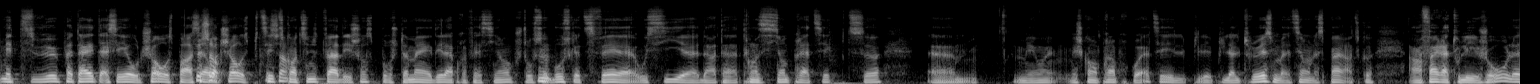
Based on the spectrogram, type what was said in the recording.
mais tu veux peut-être essayer autre chose, passer à autre chose. Puis tu sais, tu continues de faire des choses pour justement aider la profession. Puis je trouve ça Mm. beau ce que tu fais euh, aussi euh, dans ta transition de pratique, puis tout ça. Euh, mais ouais, mais je comprends pourquoi. Puis, puis l'altruisme, on espère en tout cas en faire à tous les jours. Là,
